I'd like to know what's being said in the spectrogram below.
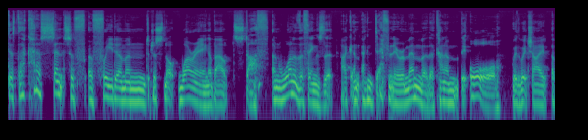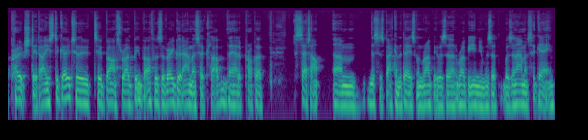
there's that kind of sense of, of freedom and just not worrying about stuff. And one of the things that I can, I can definitely remember the kind of the awe with which I approached it. I used to go to to Bath Rugby. Bath was a very good amateur club. They had a proper setup. Um, this is back in the days when rugby was a rugby union was a was an amateur game,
